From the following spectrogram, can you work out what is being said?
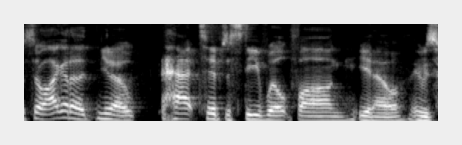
So I got to, you know, hat tip to Steve Wiltfong, you know, who's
